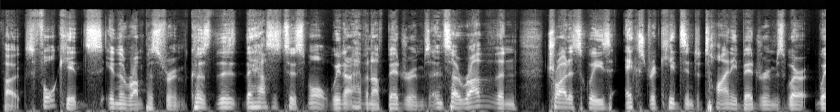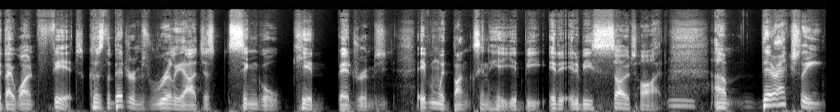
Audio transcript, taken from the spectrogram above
folks. Four kids in the rumpus room because the the house is too small. We don't have enough bedrooms, and so rather than try to squeeze extra kids into tiny bedrooms where where they won't fit, because the bedrooms really are just single kid bedrooms. Even with bunks in here, you'd be it, it'd be so tight. Um, they're actually.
